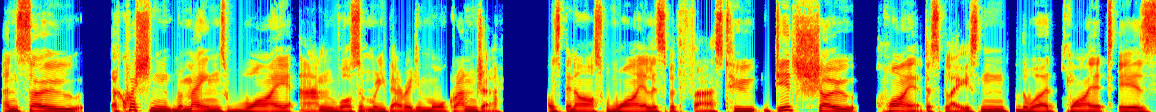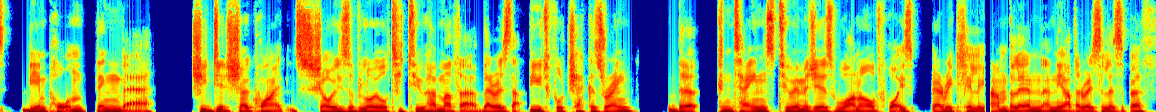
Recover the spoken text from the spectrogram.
And so a question remains why Anne wasn't reburied in more grandeur. It's been asked why Elizabeth I, who did show quiet displays, and the word quiet is the important thing there. She did show quiet shows of loyalty to her mother. There is that beautiful Chequers ring that contains two images, one of what is very clearly Anne Boleyn and the other is Elizabeth.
